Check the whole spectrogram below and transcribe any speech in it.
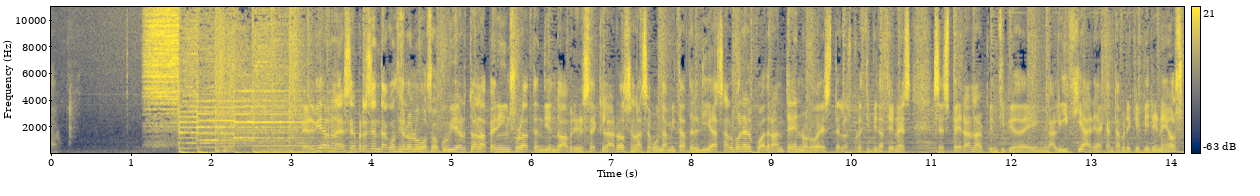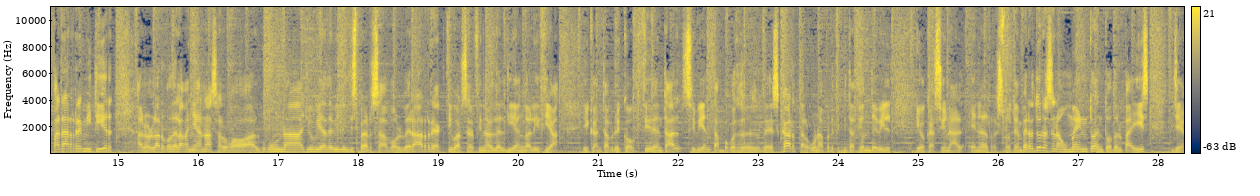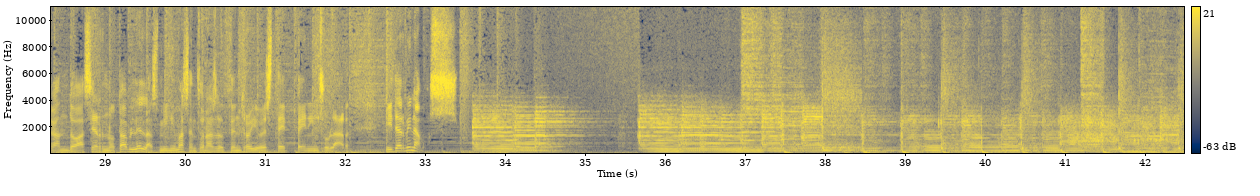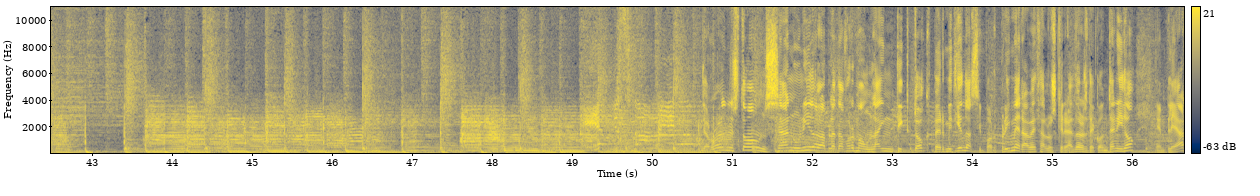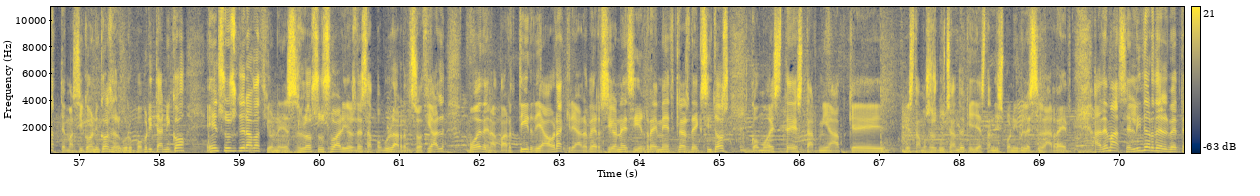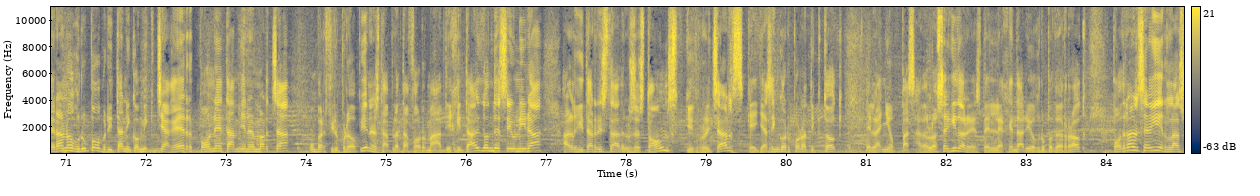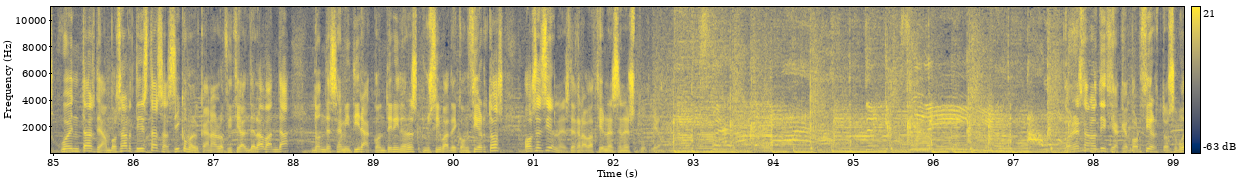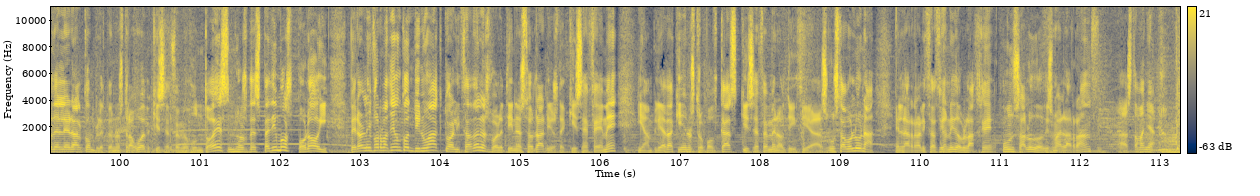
El viernes se presenta con cielo nuboso cubierto en la península, tendiendo a abrirse claros en la segunda mitad del día, salvo en el cuadrante noroeste. Las precipitaciones se esperan al principio de en Galicia, área Cantábrica y Pirineos, para remitir a lo largo de la mañana, salvo alguna lluvia débil y dispersa. Volverá a reactivarse al final del día en Galicia y Cantábrico Occidental, si bien tampoco se descarta alguna precipitación débil y ocasional en el resto. Temperaturas en aumento en todo el país, llegando a ser notable las mínimas en zonas del centro y oeste peninsular. Y terminamos Música Stones se han unido a la plataforma online TikTok, permitiendo así por primera vez a los creadores de contenido emplear temas icónicos del grupo británico en sus grabaciones. Los usuarios de esa popular red social pueden a partir de ahora crear versiones y remezclas de éxitos como este Start Me Up que estamos escuchando y que ya están disponibles en la red. Además, el líder del veterano grupo británico Mick Jagger pone también en marcha un perfil propio en esta plataforma digital donde se unirá al guitarrista de los Stones, Keith Richards, que ya se incorporó a TikTok el año pasado. Los seguidores del legendario grupo de rock podrán seguir las cuentas de ambos artistas, así como el canal oficial de la banda, donde se emitirá contenido en exclusiva de conciertos o sesiones de grabaciones en estudio. noticia, que por cierto se puede leer al completo en nuestra web xfm.es, nos despedimos por hoy, pero la información continúa actualizada en los boletines horarios de XFM y ampliada aquí en nuestro podcast XFM Noticias. Gustavo Luna, en la realización y doblaje, un saludo de Ismael Arranz, hasta mañana.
